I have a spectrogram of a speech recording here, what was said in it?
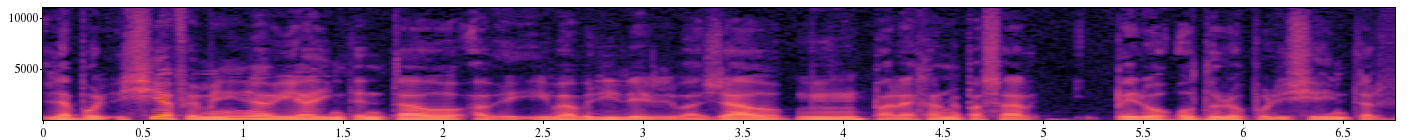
la policía femenina había intentado, iba a abrir el vallado Mm. para dejarme pasar, pero otro de los policías inter-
